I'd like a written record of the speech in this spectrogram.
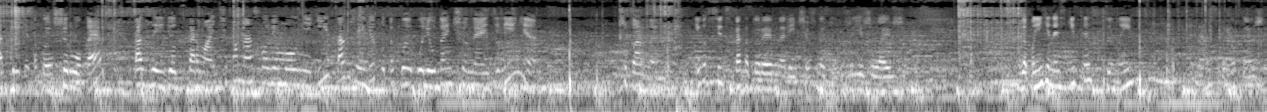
Открытие такое широкое. Также идет с карманчиком на основе молнии. И также идет вот такое более утонченное отделение шикарная. И вот все цвета, которые в наличии. Смотрите, уже есть желающие. Дополнительная скидка с цены 但是。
